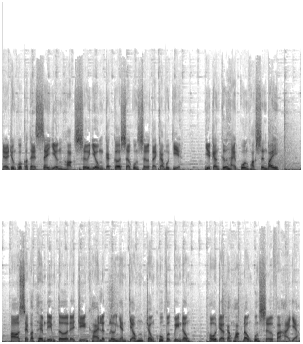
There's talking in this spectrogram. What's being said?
Nếu Trung Quốc có thể xây dựng hoặc sử dụng các cơ sở quân sự tại Campuchia, như căn cứ hải quân hoặc sân bay, họ sẽ có thêm điểm tựa để triển khai lực lượng nhanh chóng trong khu vực Biển Đông, hỗ trợ các hoạt động quân sự và hải giám.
